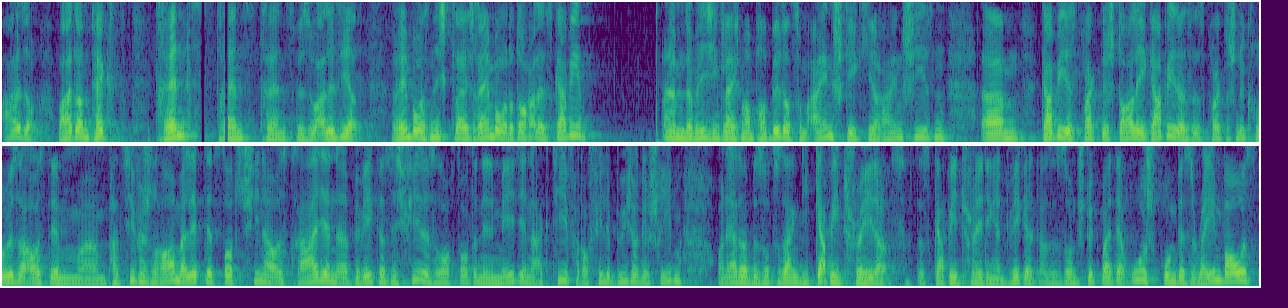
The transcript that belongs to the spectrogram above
Also, weiter im Text. Trends, Trends, Trends visualisiert. Rainbow ist nicht gleich Rainbow oder doch alles Gabi. Ähm, da will ich Ihnen gleich mal ein paar Bilder zum Einstieg hier reinschießen. Ähm, Gabi ist praktisch Darley Gabi, das ist praktisch eine Größe aus dem ähm, pazifischen Raum. Er lebt jetzt dort China, Australien, äh, bewegt er sich viel, ist auch dort in den Medien aktiv, hat auch viele Bücher geschrieben und er hat sozusagen die Gabi Traders, das Gabi Trading entwickelt. Das ist so ein Stück weit der Ursprung des Rainbows,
